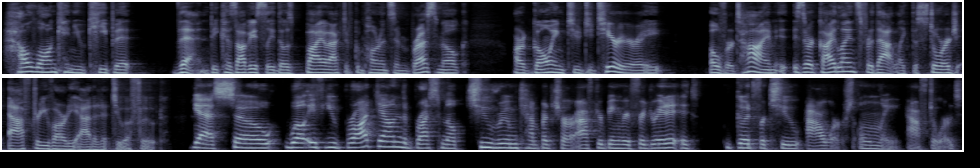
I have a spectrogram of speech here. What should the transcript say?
how long can you keep it then because obviously those bioactive components in breast milk are going to deteriorate over time. Is there guidelines for that, like the storage after you've already added it to a food? Yes. So, well, if you brought down the breast milk to room temperature after being refrigerated, it's good for two hours only afterwards.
